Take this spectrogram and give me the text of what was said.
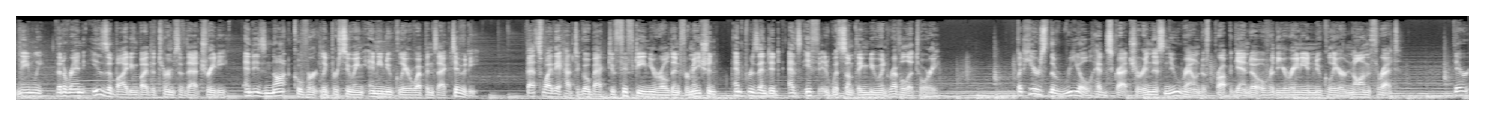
namely, that Iran is abiding by the terms of that treaty and is not covertly pursuing any nuclear weapons activity. That's why they had to go back to 15 year old information and present it as if it was something new and revelatory. But here's the real head scratcher in this new round of propaganda over the Iranian nuclear non threat. There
